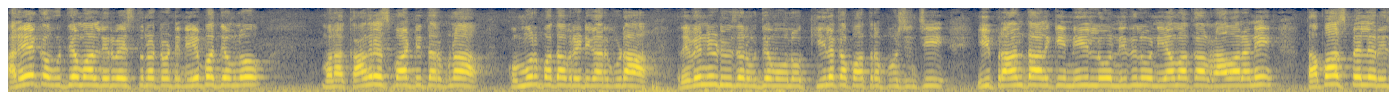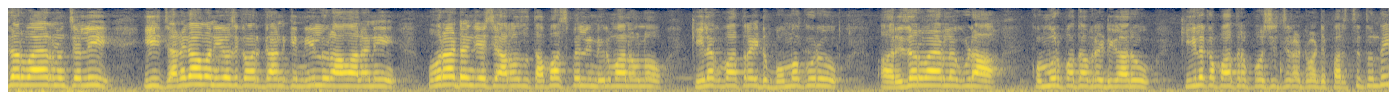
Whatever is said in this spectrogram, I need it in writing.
అనేక ఉద్యమాలు నిర్వహిస్తున్నటువంటి నేపథ్యంలో మన కాంగ్రెస్ పార్టీ తరఫున కొమ్మూరు ప్రతాప్ రెడ్డి గారు కూడా రెవెన్యూ డివిజన్ ఉద్యమంలో కీలక పాత్ర పోషించి ఈ ప్రాంతానికి నీళ్ళు నిధులు నియామకాలు రావాలని తపాస్పల్లి రిజర్వాయర్ నుంచి వెళ్ళి ఈ జనగామ నియోజకవర్గానికి నీళ్ళు రావాలని పోరాటం చేసి ఆ రోజు తపాస్పల్లి నిర్మాణంలో కీలక పాత్ర ఇటు బొమ్మకూరు రిజర్వాయర్లో కూడా కొమ్మూరు ప్రతాప్ రెడ్డి గారు కీలక పాత్ర పోషించినటువంటి పరిస్థితి ఉంది.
